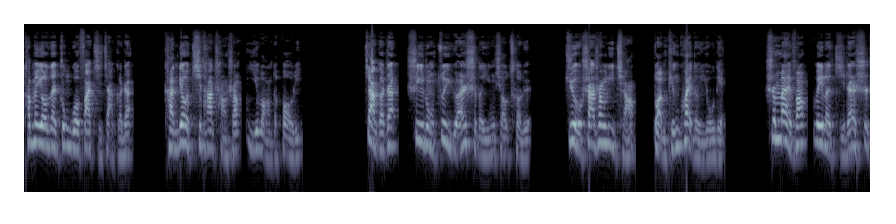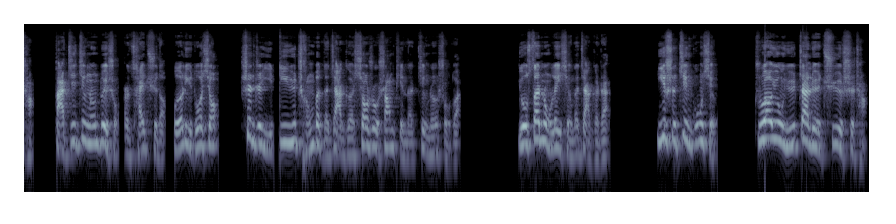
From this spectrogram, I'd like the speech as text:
他们要在中国发起价格战，砍掉其他厂商以往的暴利。价格战是一种最原始的营销策略，具有杀伤力强、短平快等优点，是卖方为了挤占市场、打击竞争对手而采取的薄利多销，甚至以低于成本的价格销售商品的竞争手段。有三种类型的价格战：一是进攻型，主要用于战略区域市场，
